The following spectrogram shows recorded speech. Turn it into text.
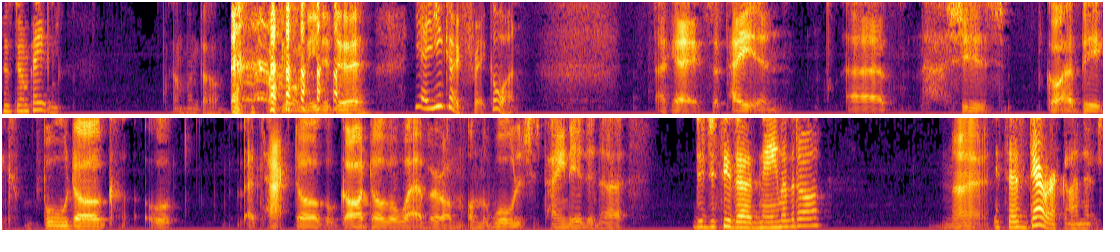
Who's doing Peyton? come on, dog. Oh, do you want me to do it? Yeah, you go for it. Go on. Okay, so Peyton, uh, she's got her big bulldog or attack dog or guard dog or whatever on, on the wall that she's painted in her. Did you see the name of the dog? No, It says Derek on it.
